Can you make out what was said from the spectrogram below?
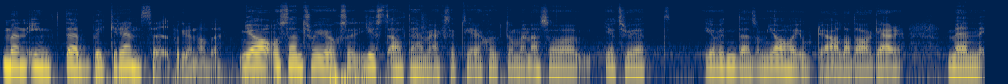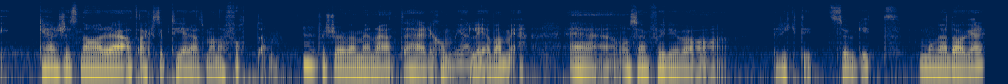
Men inte begränsa dig på grund av det. Ja, och sen tror jag också just allt det här med att acceptera sjukdomen. Alltså, jag tror att, jag vet inte ens om jag har gjort det alla dagar. Men kanske snarare att acceptera att man har fått den. Mm. Förstår du vad jag menar? Att det här kommer jag leva med. Eh, och sen får det vara riktigt sugigt många dagar.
